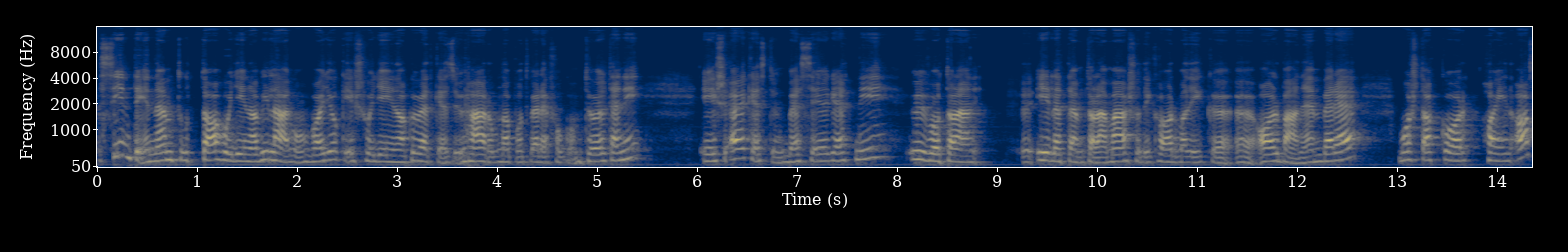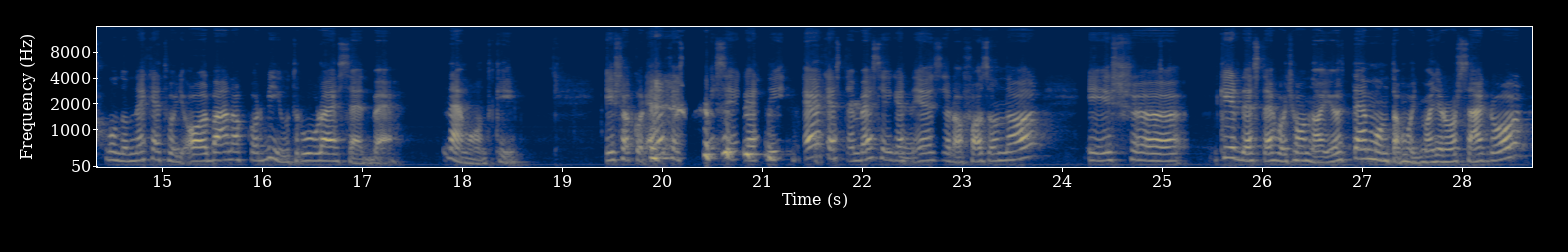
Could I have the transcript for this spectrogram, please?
szintén nem tudta, hogy én a világon vagyok, és hogy én a következő három napot vele fogom tölteni, és elkezdtünk beszélgetni, ő volt talán életem talán második, harmadik albán embere, most akkor, ha én azt mondom neked, hogy albán, akkor mi jut róla eszedbe? Nem mond ki. És akkor elkezdtem beszélgetni, elkezdtem beszélgetni ezzel a fazonnal, és kérdezte, hogy honnan jöttem, mondtam, hogy Magyarországról,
